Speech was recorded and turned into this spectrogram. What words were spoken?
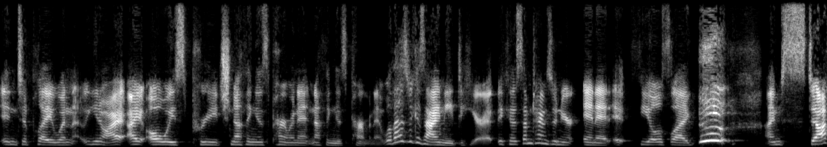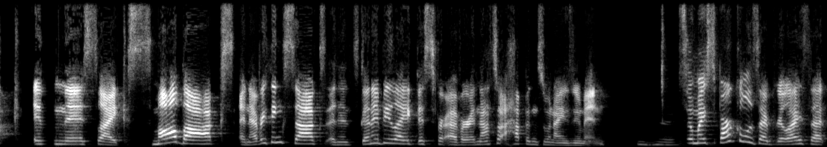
into play when, you know, I, I always preach nothing is permanent, nothing is permanent. Well, that's because I need to hear it because sometimes when you're in it, it feels like I'm stuck in this like small box and everything sucks and it's going to be like this forever. And that's what happens when I zoom in. Mm-hmm. So my sparkle is I've realized that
